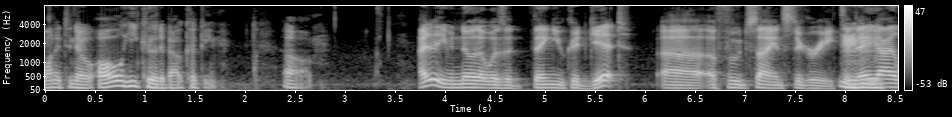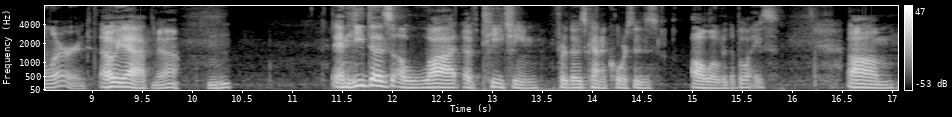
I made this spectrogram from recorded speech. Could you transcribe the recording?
wanted to know all he could about cooking. I didn't even know that was a thing you could get uh, a food science degree. Today I learned. Oh, yeah. Yeah. And he does a lot of teaching for those kind of courses all over the place. Um,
